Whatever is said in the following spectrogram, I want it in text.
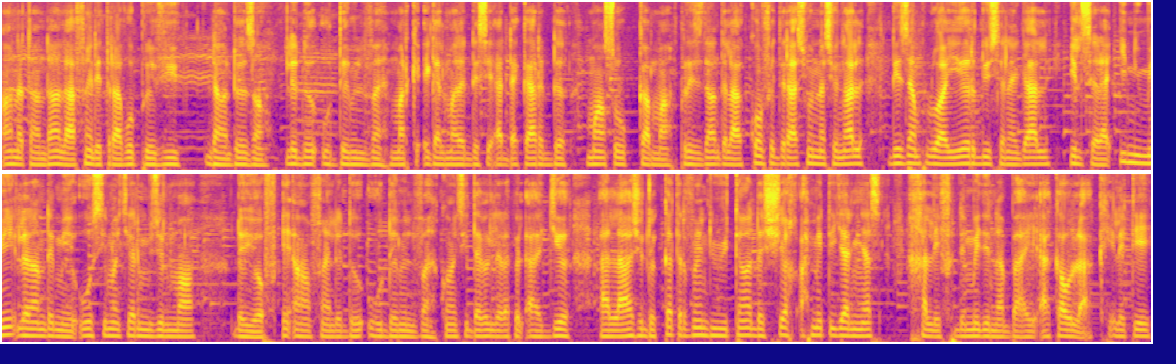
en attendant la fin des travaux prévus dans deux ans. Le 2 août 2020 marque également le décès à Dakar de Mansour Kama, président de la Confédération nationale des employeurs du Sénégal. Il sera inhumé le lendemain au cimetière musulman de Yoff. Et enfin, le 2 août 2020 coïncide avec le rappel à Dieu à l'âge de 88 ans de Cheikh Ahmed Yarnias, Khalif de Medina Bay à Kaulak. Il était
